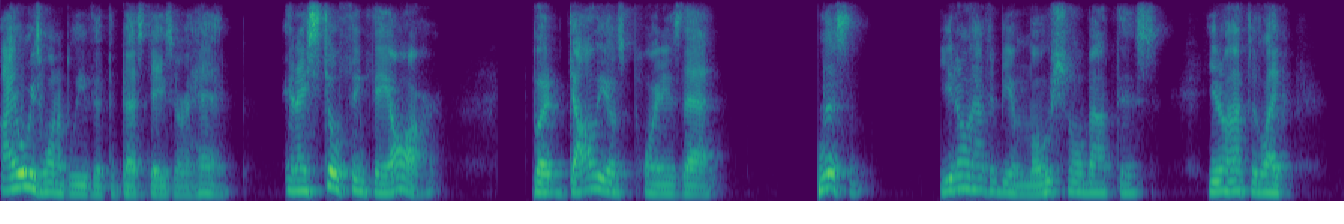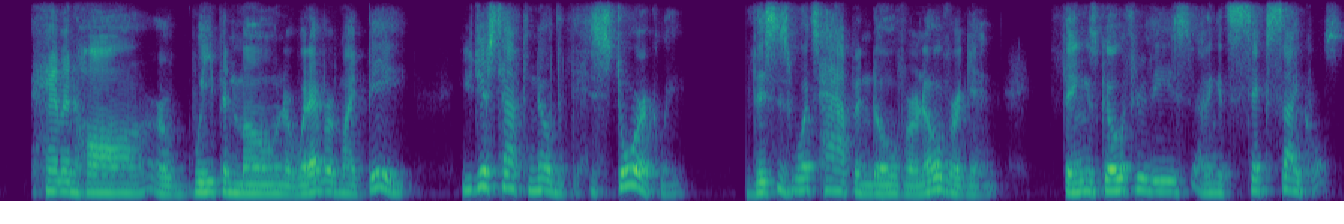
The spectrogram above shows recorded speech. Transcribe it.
I always want to believe that the best days are ahead. And I still think they are. But Dalio's point is that listen, you don't have to be emotional about this. You don't have to like hem and haw or weep and moan or whatever it might be. You just have to know that historically, this is what's happened over and over again. Things go through these, I think it's six cycles,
